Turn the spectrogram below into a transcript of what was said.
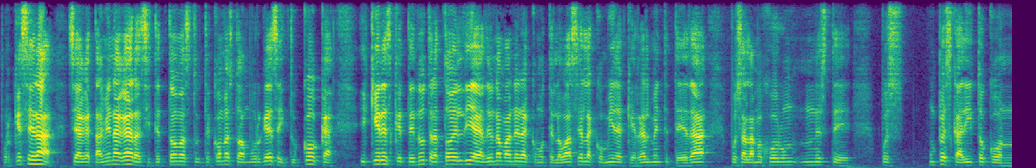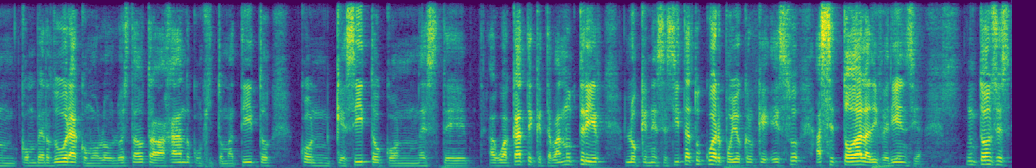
¿por qué será? O sea, también agarras si te tomas, tu, te comas tu hamburguesa y tu coca y quieres que te nutra todo el día de una manera como te lo va a hacer la comida que realmente te da, pues a lo mejor un, un este, pues un pescadito con, con verdura, como lo, he estado trabajando, con jitomatito, con quesito, con este aguacate que te va a nutrir lo que necesita tu cuerpo, yo creo que eso hace toda la diferencia. Entonces,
